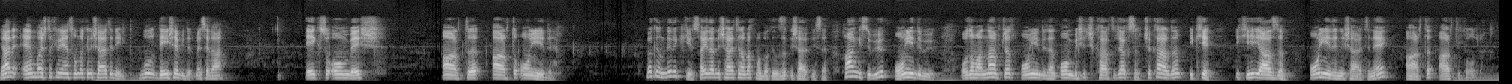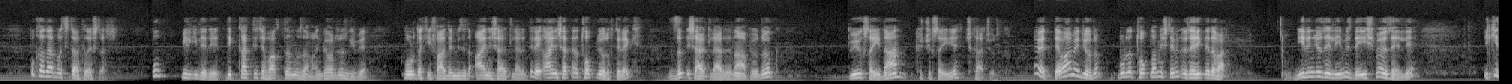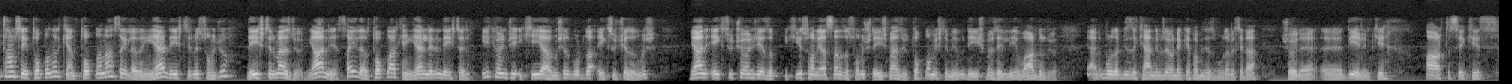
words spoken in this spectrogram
Yani en baştaki ve en sondaki işareti değil. Bu değişebilir. Mesela eksi 15 artı artı 17. Bakın dedik ki sayıların işaretine bakma bakın zıt işaretliyse. Hangisi büyük? 17 büyük. O zaman ne yapacağız? 17'den 15'i çıkartacaksın. Çıkardım 2. 2'yi yazdım. 17'nin işareti ne? Artı artı 2 olacak. Bu kadar basit arkadaşlar. Bu bilgileri dikkatlice baktığımız zaman gördüğünüz gibi buradaki ifademizi de aynı işaretlerde direkt aynı işaretlerde topluyorduk direkt. Zıt işaretlerde ne yapıyorduk? Büyük sayıdan küçük sayıyı çıkartıyorduk. Evet devam ediyorum. Burada toplama işlemin özellikleri var. Birinci özelliğimiz değişme özelliği. İki tam sayı toplanırken toplanan sayıların yer değiştirmesi sonucu değiştirmez diyor. Yani sayıları toplarken yerlerini değiştirelim. İlk önce 2'yi yazmışız. Burada eksi 3 yazılmış. Yani eksi 3'ü önce yazıp 2'yi sonra yazsanız da sonuç değişmez diyor. Toplama işleminin değişme özelliği vardır diyor. Yani burada biz de kendimize örnek yapabiliriz. Burada mesela şöyle e, diyelim ki artı 8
